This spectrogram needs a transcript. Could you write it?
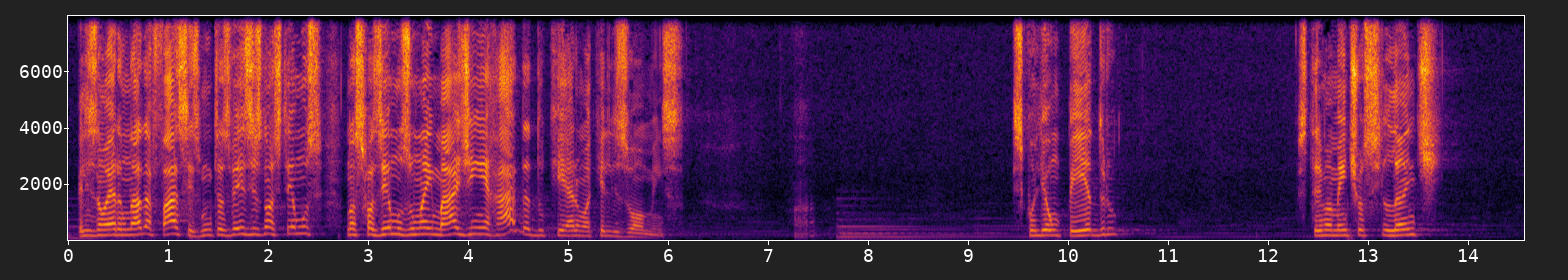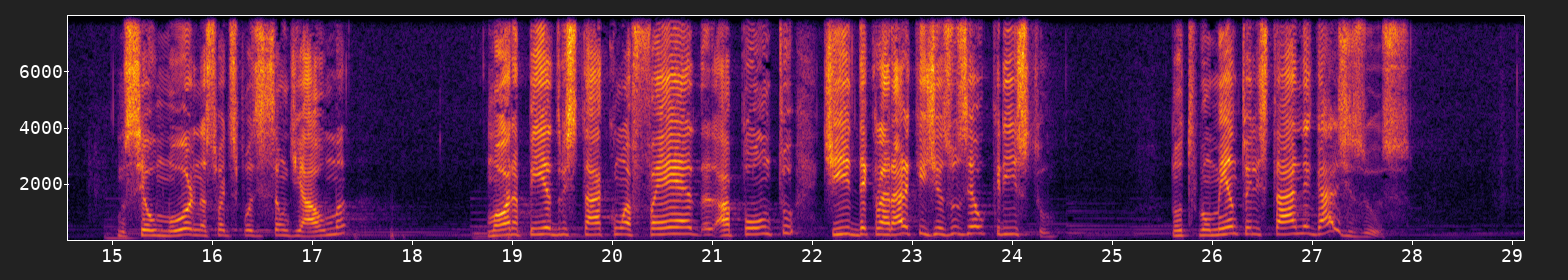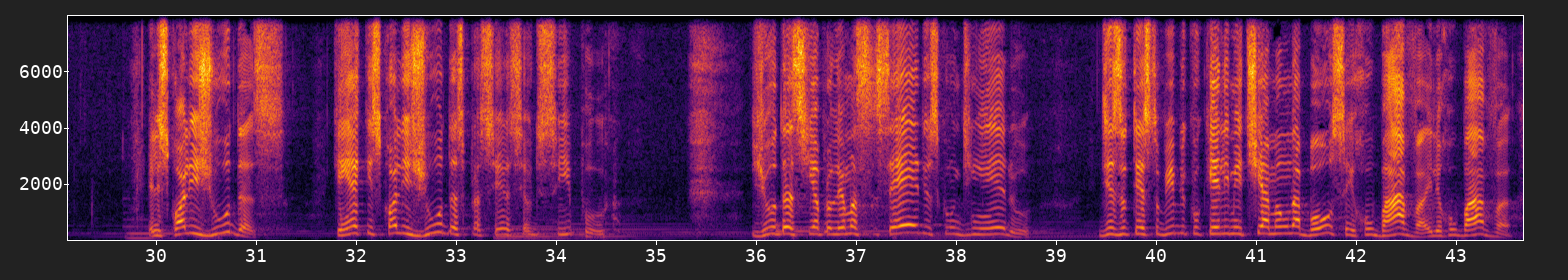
Eles não eram nada fáceis. Muitas vezes nós temos, nós fazemos uma imagem errada do que eram aqueles homens. Escolheu um Pedro extremamente oscilante no seu humor, na sua disposição de alma. Uma hora Pedro está com a fé a ponto de declarar que Jesus é o Cristo. No outro momento ele está a negar Jesus. Ele escolhe Judas. Quem é que escolhe Judas para ser seu discípulo? Judas tinha problemas sérios com dinheiro. Diz o texto bíblico que ele metia a mão na bolsa e roubava, ele roubava.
